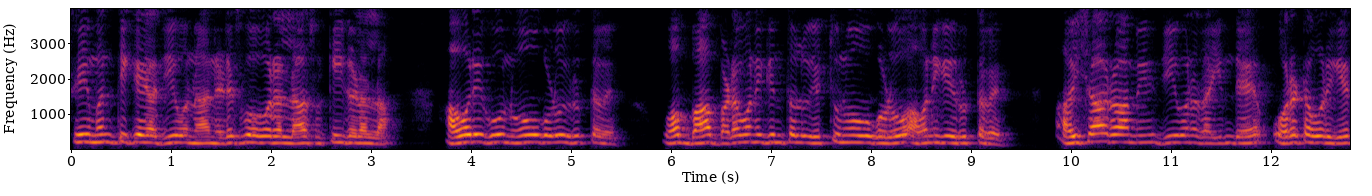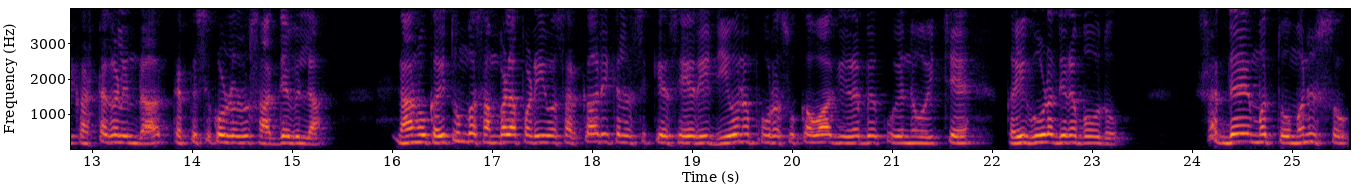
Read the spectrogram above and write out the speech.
ಶ್ರೀಮಂತಿಕೆಯ ಜೀವನ ನಡೆಸುವವರೆಲ್ಲ, ಸುಖಿಗಳಲ್ಲ. ಅವರಿಗೂ ನೋವುಗಳು ಇರುತ್ತವೆ. ಒಬ್ಬ ಬಡವನಿಗಿಂತಲೂ ಹೆಚ್ಚು ನೋವುಗಳು ಅವನಿಗೆ ಇರುತ್ತವೆ. ಐಷಾರಾಮಿ ಜೀವನದ ಹಿಂದೆ ಹೊರಟವರಿಗೆ ಕಷ್ಟಗಳಿಂದ ತಪ್ಪಿಸಿಕೊಳ್ಳಲು ಸಾಧ್ಯವಿಲ್ಲ. ನಾನು ಕೈತುಂಬ ಸಂಬಳ ಪಡೆಯುವ ಸರ್ಕಾರಿ ಕೆಲಸಕ್ಕೆ ಸೇರಿ ಜೀವನಪೂರ ಸುಖವಾಗಿ ಇರಬೇಕು ಎನ್ನುವ ಇಚ್ಛೆ ಕೈಗೂಡದಿರಬಹುದು. ಶ್ರದ್ಧೆ ಮತ್ತು ಮನಸ್ಸು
